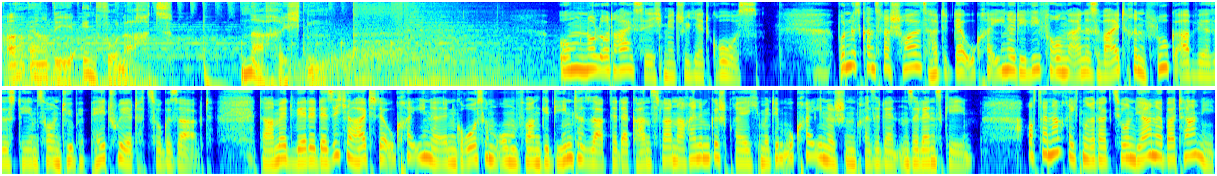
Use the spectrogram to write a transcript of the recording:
ARD Infonacht Nachrichten um 0.30 Uhr mit Juliette Groß. Bundeskanzler Scholz hat der Ukraine die Lieferung eines weiteren Flugabwehrsystems von Typ Patriot zugesagt. Damit werde der Sicherheit der Ukraine in großem Umfang gedient, sagte der Kanzler nach einem Gespräch mit dem ukrainischen Präsidenten Zelensky. Aus der Nachrichtenredaktion Jane Batani.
